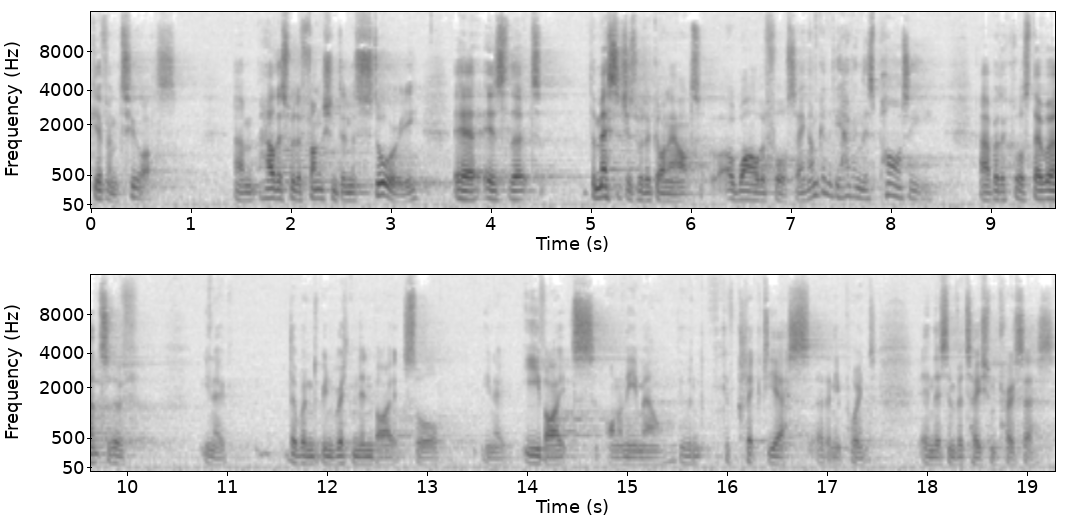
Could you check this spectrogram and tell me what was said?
given to us. Um, how this would have functioned in the story uh, is that the messages would have gone out a while before saying, I'm going to be having this party uh, but of course, there weren't sort of, you know, there wouldn't have been written invites or, you know, evites on an email. You wouldn't have clicked yes at any point in this invitation process.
